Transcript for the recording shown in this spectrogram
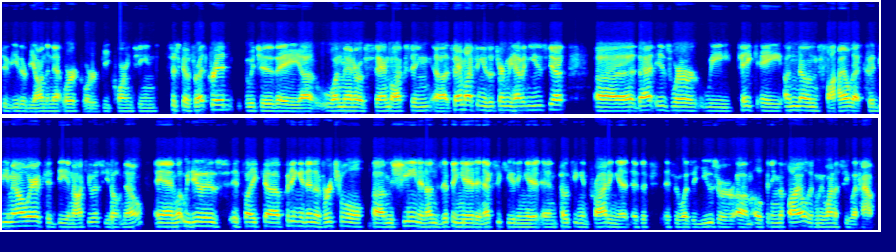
to either be on the network or be quarantined. Cisco Threat Grid, which is a uh, one manner of sandboxing. Uh, sandboxing is a term we haven't used yet, uh, that is where we take a unknown file that could be malware, it could be innocuous, you don't know. And what we do is it's like uh, putting it in a virtual uh, machine and unzipping it and executing it and poking and prodding it as if, if it was a user um, opening the file and we want to see what happens.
